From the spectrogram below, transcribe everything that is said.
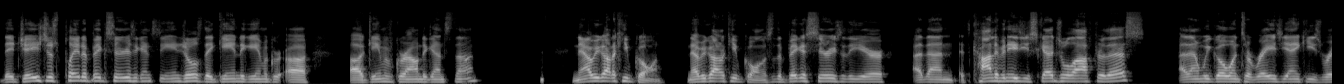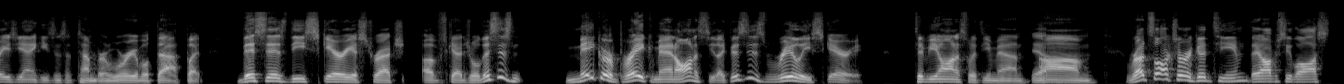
They Jays just played a big series against the Angels. They gained a game of uh, a game of ground against them. Now we got to keep going. Now we got to keep going. This is the biggest series of the year, and then it's kind of an easy schedule after this. And then we go into Rays Yankees, Rays Yankees in September, and worry about that. But this is the scariest stretch of schedule. This is make or break, man. Honestly, like this is really scary. To be honest with you, man. Yeah. Um, Red Sox are a good team. They obviously lost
